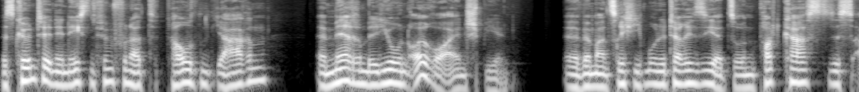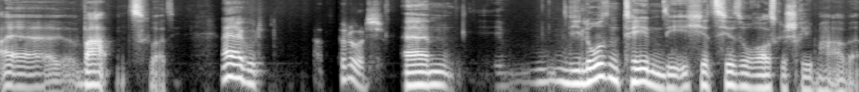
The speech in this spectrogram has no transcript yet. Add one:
Das könnte in den nächsten 500.000 Jahren äh, mehrere Millionen Euro einspielen, äh, wenn man es richtig monetarisiert. So ein Podcast des äh, Wartens quasi. Naja, gut. Absolut. Ähm, die losen Themen, die ich jetzt hier so rausgeschrieben habe,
